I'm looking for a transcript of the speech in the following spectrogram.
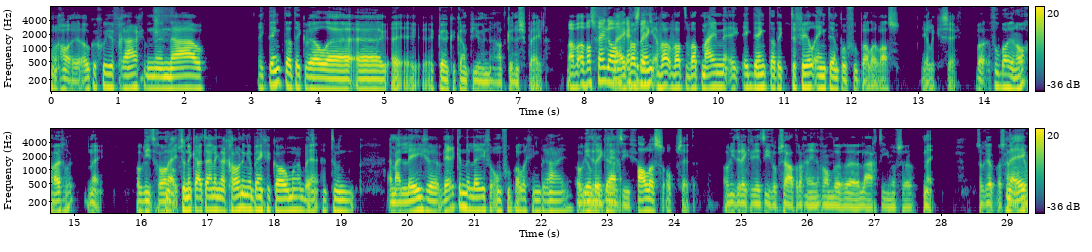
Oh, ook een goede vraag. Nou, ik denk dat ik wel keukenkampioen had kunnen spelen. Maar wa- was Venlo ook ik echt was een denk, beetje... wat, wat, wat mijn, ik, ik denk dat ik te veel één tempo voetballer was, eerlijk gezegd. Voetbal je nog eigenlijk? Nee, Ook niet gewoon... nee toen ik uiteindelijk naar Groningen ben gekomen, ben, toen, en mijn leven, werkende leven om voetballen ging draaien, Ook niet wilde ik daar recreatief? alles opzetten. Ook niet recreatief op zaterdag in een of ander eh, laag team of zo? Nee. Is ook heel- waarschijnlijk Nee, ik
